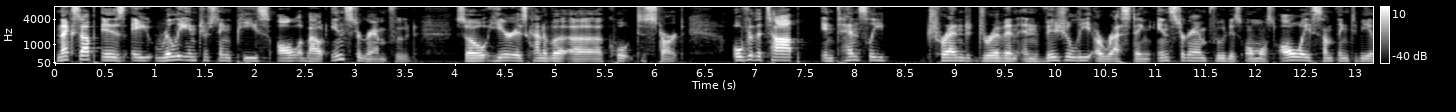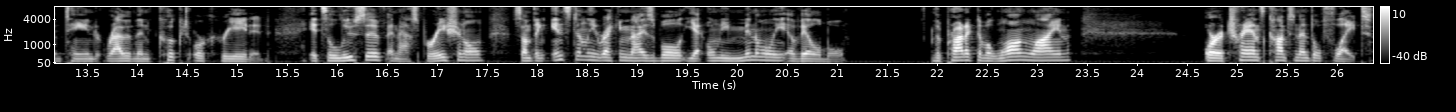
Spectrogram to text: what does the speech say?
Next up is a really interesting piece all about Instagram food. So here is kind of a, a quote to start. Over the top, intensely trend driven, and visually arresting, Instagram food is almost always something to be obtained rather than cooked or created. It's elusive and aspirational, something instantly recognizable yet only minimally available. The product of a long line or a transcontinental flight.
